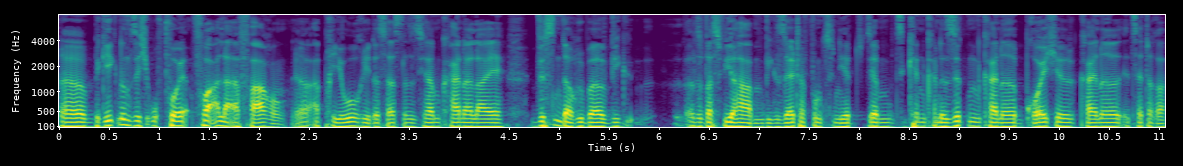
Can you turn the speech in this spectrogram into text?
äh, begegnen sich vor, vor aller Erfahrung, ja, a priori. Das heißt, also sie haben keinerlei Wissen darüber, wie, also was wir haben, wie Gesellschaft funktioniert. Sie, haben, sie kennen keine Sitten, keine Bräuche, keine etc.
